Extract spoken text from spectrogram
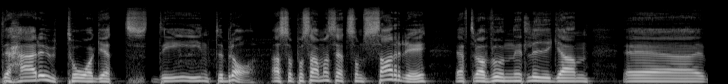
det här uttåget, det är inte bra. Alltså på samma sätt som Sarri, efter att ha vunnit ligan, eh,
